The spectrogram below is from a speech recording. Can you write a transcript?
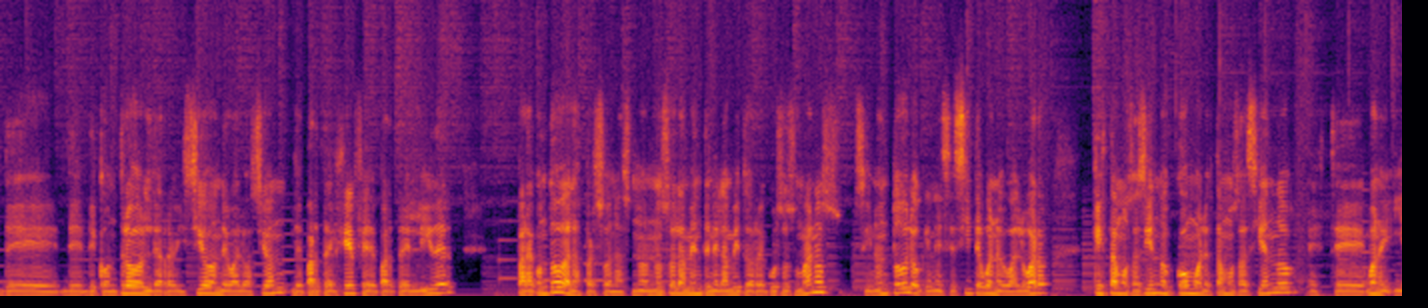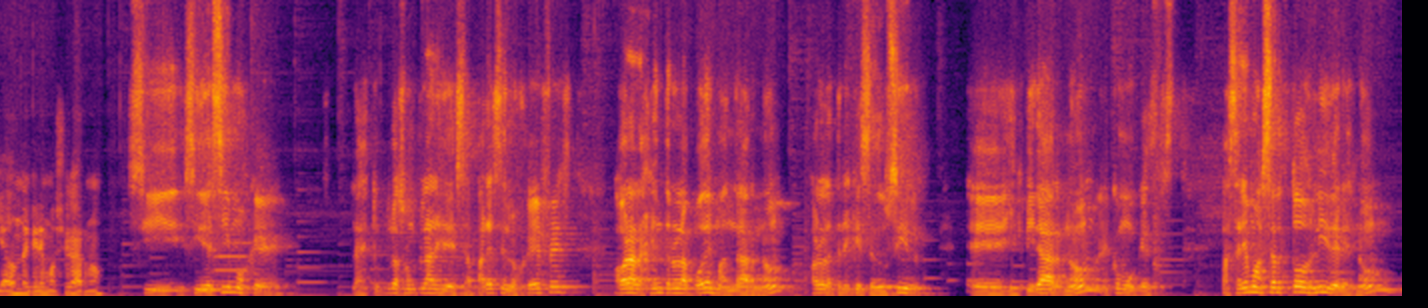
de, control, de revisión, de evaluación de parte del jefe, de parte del líder? para con todas las personas, no, no, solamente en el ámbito de recursos humanos, sino en todo lo que necesite, bueno, evaluar qué estamos haciendo, cómo lo estamos haciendo, este, bueno, y a dónde queremos llegar, ¿no? Si, si decimos que las estructuras son planes y desaparecen los jefes, ahora la gente no la podés mandar, ¿no? Ahora la tenés que seducir, eh, inspirar, ¿no? Es como que pasaríamos a ser todos líderes, ¿no?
